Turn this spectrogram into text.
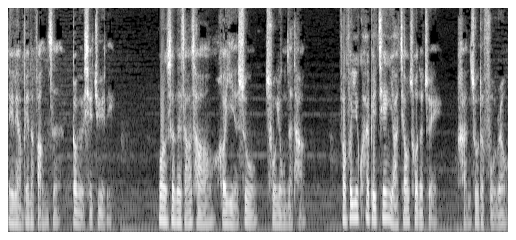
离两边的房子都有些距离，旺盛的杂草和野树簇拥着它，仿佛一块被尖牙交错的嘴含住的腐肉。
